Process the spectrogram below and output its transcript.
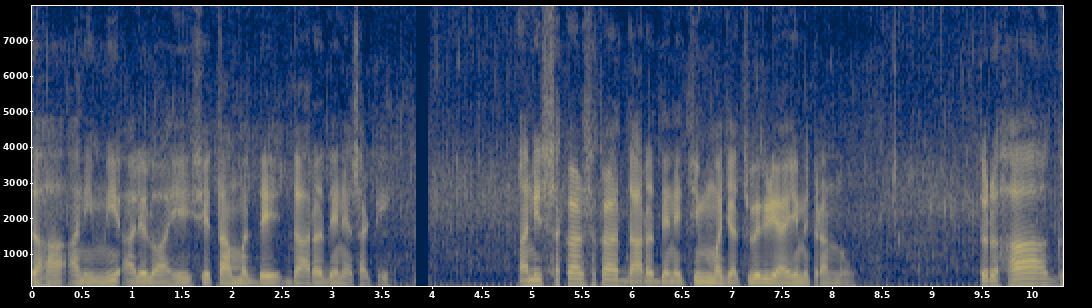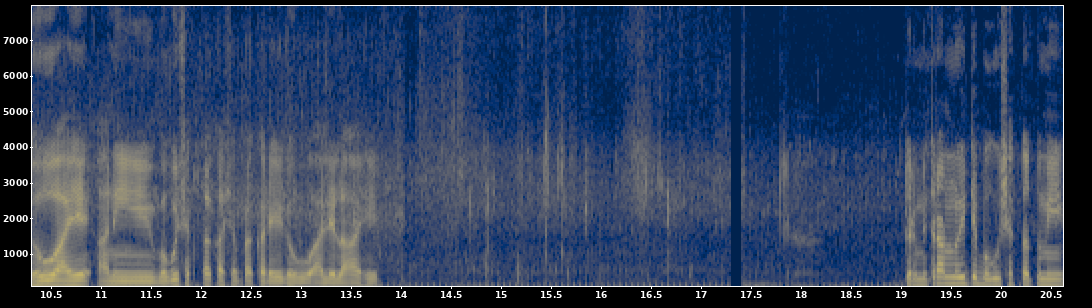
दहा आणि मी आलेलो आहे शेतामध्ये दारं देण्यासाठी. आणि सकाळ सकाळ दारं देण्याची मजाच वेगळी आहे मित्रांनो. तर हा गहू आहे आणि बघू शकता कशा प्रकारे गहू आलेला आहे. तर मित्रांनो इथे बघू शकता तुम्ही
